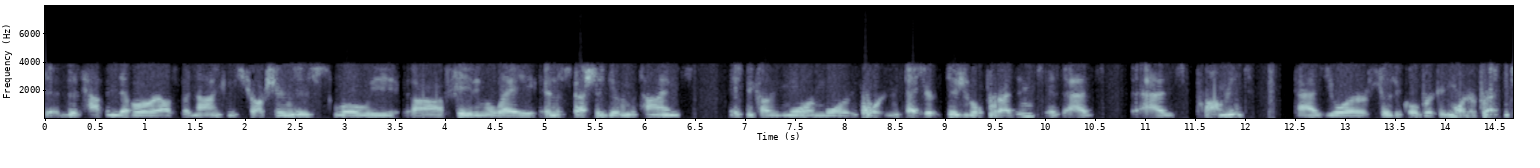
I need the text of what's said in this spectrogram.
this happens everywhere else but not in construction is slowly uh, fading away, and especially given the times, it's becoming more and more important that your digital presence is as as prominent as your physical brick and mortar presence.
